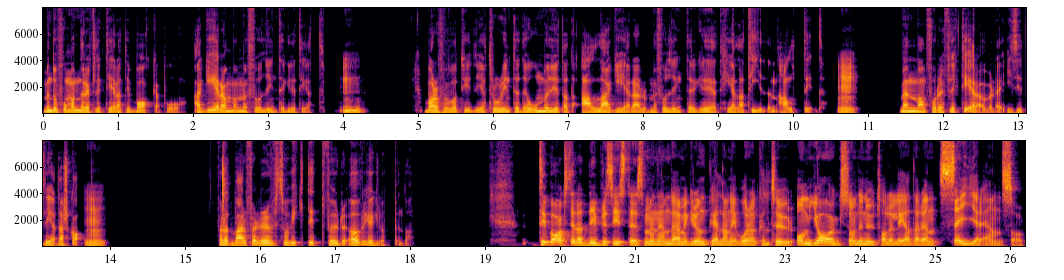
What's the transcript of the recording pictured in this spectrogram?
Men då får man reflektera tillbaka på, agerar man med full integritet? Mm. Bara för att vara tydlig, jag tror inte det är omöjligt att alla agerar med full integritet hela tiden, alltid. Mm. Men man får reflektera över det i sitt ledarskap. Mm. För att, varför är det så viktigt för övriga gruppen då? Tillbaks till att det är precis det som jag nämnde här med grundpelarna i vår kultur. Om jag som den uttalade ledaren säger en sak,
